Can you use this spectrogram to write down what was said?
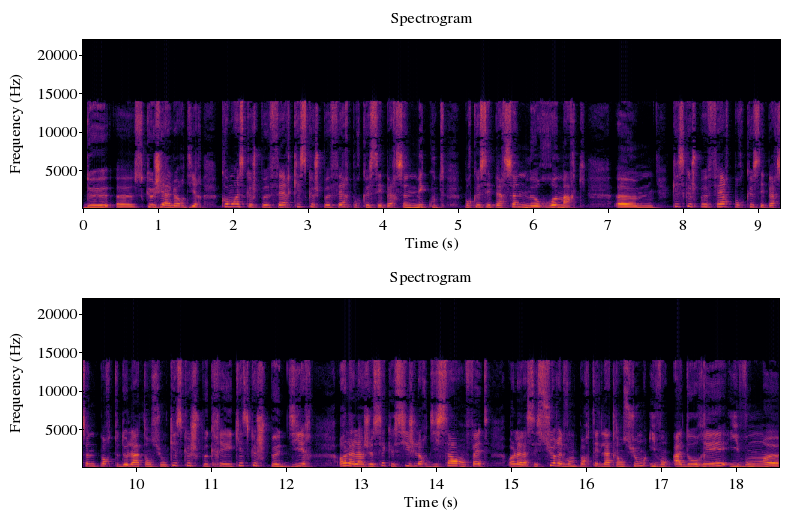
de euh, ce que j'ai à leur dire. Comment est-ce que je peux faire? Qu'est-ce que je peux faire pour que ces personnes m'écoutent, pour que ces personnes me remarquent? Euh, Qu'est-ce que je peux faire pour que ces personnes portent de l'attention? Qu'est-ce que je peux créer? Qu'est-ce que je peux dire? Oh là là, je sais que si je leur dis ça, en fait, oh là là, c'est sûr, elles vont porter de l'attention, ils vont adorer, ils vont, euh,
